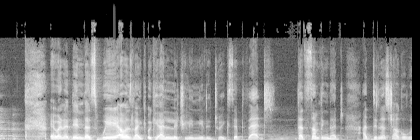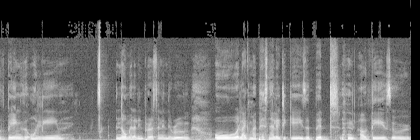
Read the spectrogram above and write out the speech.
and when I, then that's where I was like, okay, I literally needed to accept that. That's something that I did not struggle with being the only no melanin person in the room or like my personality is a bit out there so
